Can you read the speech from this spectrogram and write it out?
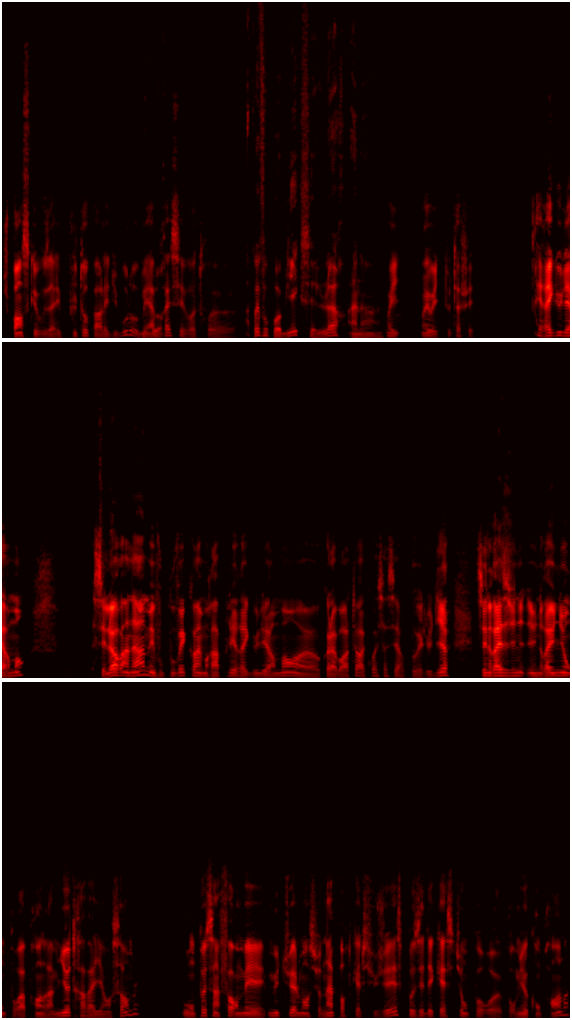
Je pense que vous allez plutôt parler du boulot, Du mais boulot. après, c'est votre. euh, Après, il faut pas oublier que c'est leur 1 à 1. Oui, oui, oui, tout à fait. Et régulièrement, c'est à un, mais vous pouvez quand même rappeler régulièrement euh, au collaborateur à quoi ça sert. Vous pouvez lui dire, c'est une, réuni- une réunion pour apprendre à mieux travailler ensemble, où on peut s'informer mutuellement sur n'importe quel sujet, se poser des questions pour, euh, pour mieux comprendre.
